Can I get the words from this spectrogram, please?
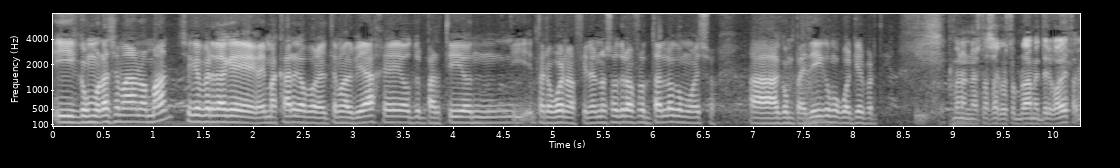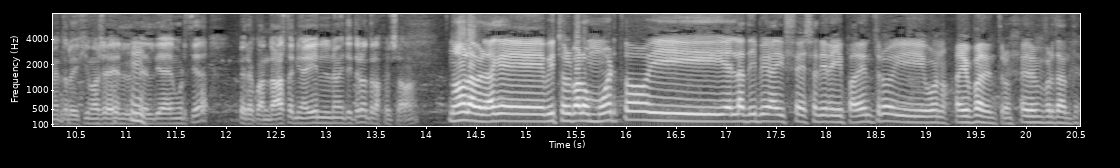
y como una semana normal, sí que es verdad que hay más carga por el tema del viaje, otro partido, pero bueno, al final nosotros afrontarlo como eso, a competir como cualquier partido. Bueno, no estás acostumbrado a meter goles, también te lo dijimos el, el día de Murcia, pero cuando has tenido ahí en el 93 no te lo has pensado, ¿no? No, la verdad que he visto el balón muerto y es la típica dice, esa tiene que ir para adentro y bueno, ahí para adentro, es lo importante.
